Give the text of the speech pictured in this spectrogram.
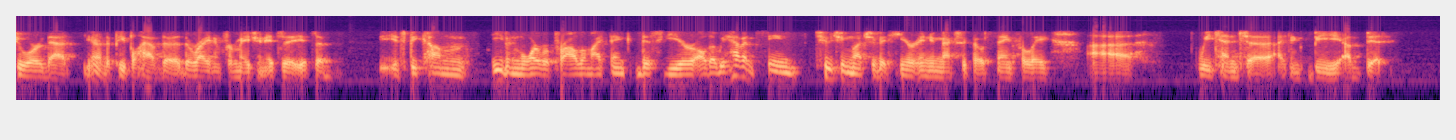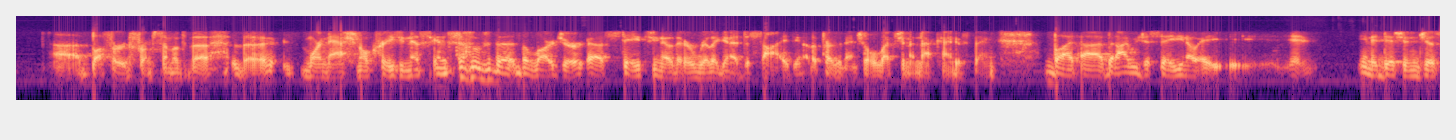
sure that you know the people have the the right information. It's a it's a it's become even more of a problem, I think, this year. Although we haven't seen too too much of it here in New Mexico, thankfully. Uh, we tend to, I think, be a bit uh, buffered from some of the the more national craziness in some of the the larger uh, states, you know, that are really going to decide, you know, the presidential election and that kind of thing. But uh, but I would just say, you know, a, a, in addition, just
